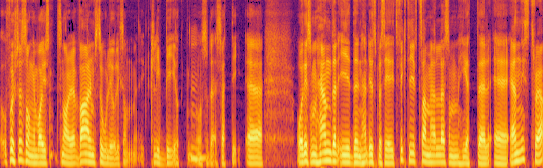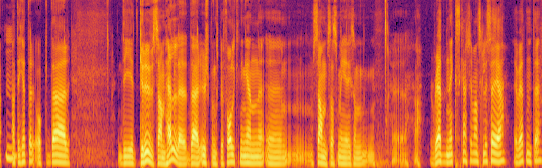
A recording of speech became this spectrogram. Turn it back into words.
och första säsongen var ju snarare varm, solig och liksom klibbig och, och sådär svettig. Eh, och det som händer i den här, det utspelar sig i ett fiktivt samhälle som heter eh, Ennis, tror jag att det heter. Och där det är ett gruvsamhälle där ursprungsbefolkningen eh, samsas med liksom, eh, ja, rednecks kanske man skulle säga. Jag vet inte.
